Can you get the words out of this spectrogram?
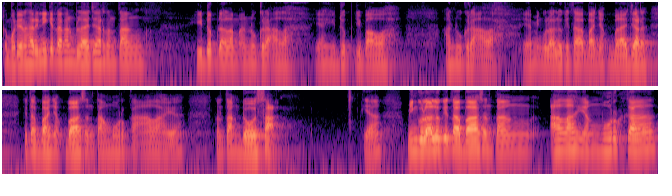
Kemudian hari ini kita akan belajar tentang hidup dalam anugerah Allah, ya, hidup di bawah anugerah Allah. Ya, minggu lalu kita banyak belajar, kita banyak bahas tentang murka Allah ya, tentang dosa. Ya, minggu lalu kita bahas tentang Allah yang murka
